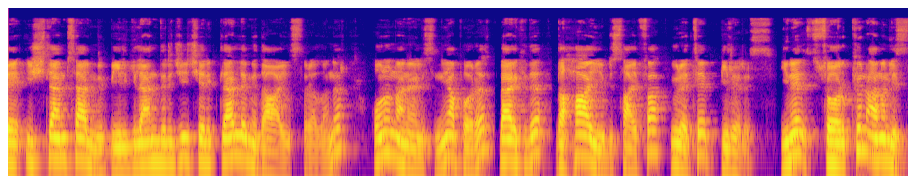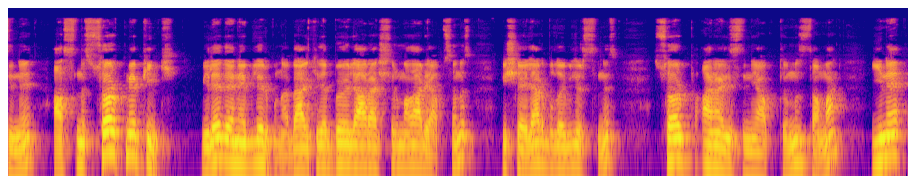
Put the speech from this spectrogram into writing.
ve işlemsel mi, bilgilendirici içeriklerle mi daha iyi sıralanır? Onun analizini yaparız. Belki de daha iyi bir sayfa üretebiliriz. Yine SERP'ün analizini aslında SERP mapping bile denebilir buna. Belki de böyle araştırmalar yapsanız bir şeyler bulabilirsiniz. SERP analizini yaptığımız zaman yine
